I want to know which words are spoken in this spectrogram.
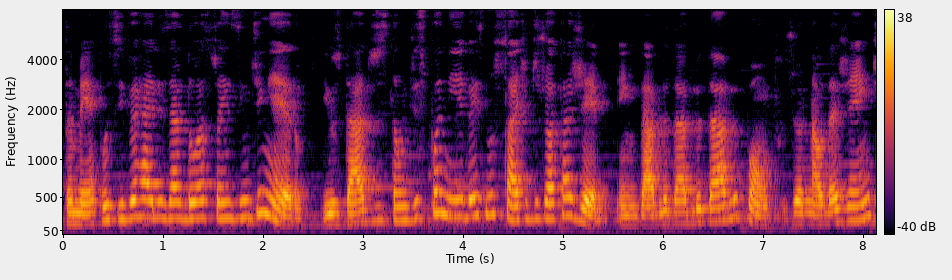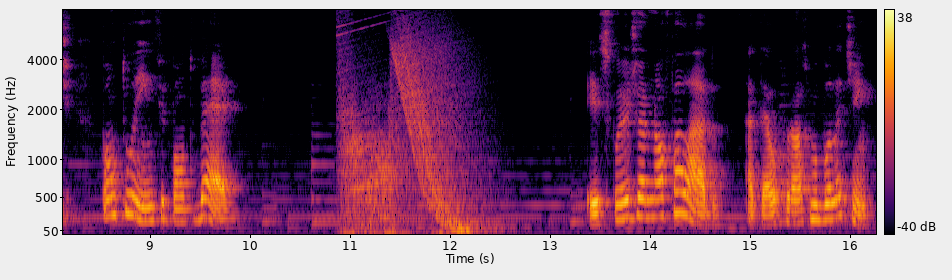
Também é possível realizar doações em dinheiro e os dados estão disponíveis no site do JG em www.jornaldagente.inf.br. Esse foi o Jornal Falado. Até o próximo boletim.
